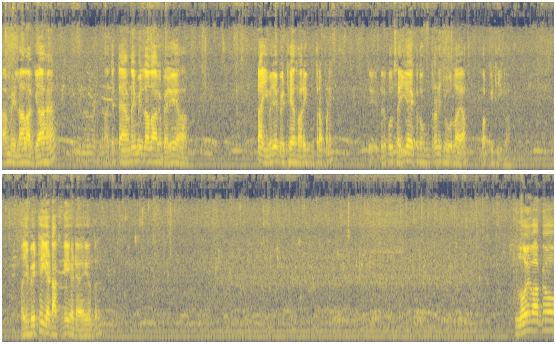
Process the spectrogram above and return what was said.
ਆ ਮੇਲਾ ਲੱਗ ਗਿਆ ਹੈ। ਅੱਜ ਟਾਈਮ ਨਾਲ ਹੀ ਮੇਲਾ ਲਾ ਕੇ ਬਹਿ ਗਏ ਆ। 2:30 ਵਜੇ ਬੈਠੇ ਆ ਸਾਰੇ ਕਬੂਤਰ ਆਪਣੇ। ਤੇ ਬਿਲਕੁਲ ਸਹੀ ਆ, ਇੱਕ ਦੋ ਕਬੂਤਰਾਂ ਨੇ ਜ਼ੋਰ ਲਾਇਆ। ਬਾਕੀ ਠੀਕ ਆ। ਹਜੇ ਬੈਠੇ ਹੀ ਆ, ਡੱਕ ਕੇ ਹੀ ਹਟਿਆ ਇਹ ਅੰਦਰ। ਲੋਏ ਬਾਬਿਓ,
